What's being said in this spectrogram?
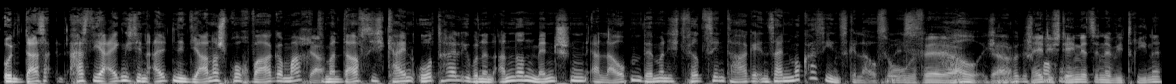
Und das hast du ja eigentlich den alten Indianerspruch wahrgemacht. Ja. Man darf sich kein Urteil über einen anderen Menschen erlauben, wenn man nicht 14 Tage in seinen Mokassins gelaufen So ist. ungefähr, ja. Wow, ich ja. habe gesprochen. Nee, die stehen jetzt in der Vitrine.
